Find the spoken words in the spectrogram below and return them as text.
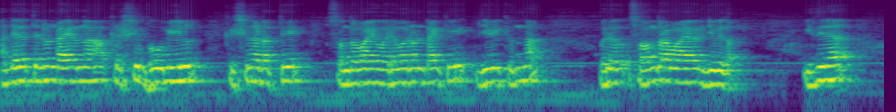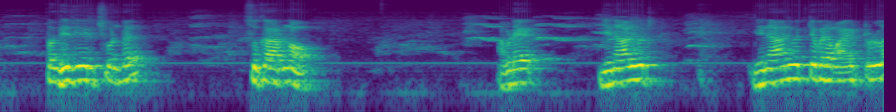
അദ്ദേഹത്തിനുണ്ടായിരുന്ന കൃഷിഭൂമിയിൽ കൃഷി നടത്തി സ്വന്തമായ വരുമാനമുണ്ടാക്കി ജീവിക്കുന്ന ഒരു സ്വതന്ത്രമായ ഒരു ജീവിതം. ഇതിന് പ്രതിനിധീകരിച്ചുകൊണ്ട് സുകാർണോ? അവിടെ ജനാധിപത്യ ജനാധിപത്യപരമായിട്ടുള്ള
